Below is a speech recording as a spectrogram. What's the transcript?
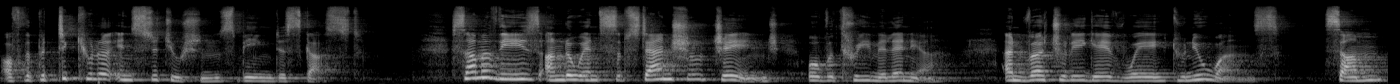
of the particular institutions being discussed. Some of these underwent substantial change over three millennia and virtually gave way to new ones. Some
